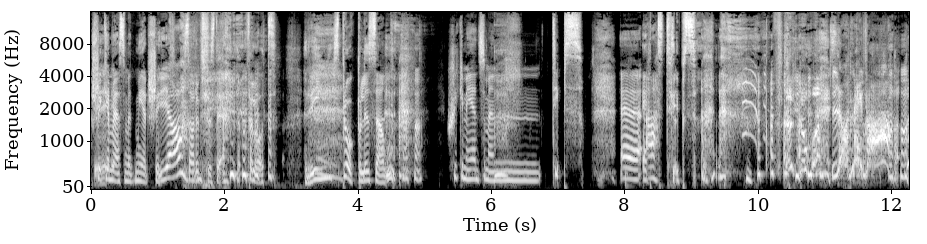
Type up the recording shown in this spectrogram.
Skicka med som ett medskick. Ja. Sa du precis det? Förlåt. Ring språkpolisen. skicka med som en tips. Eh, Ett att, tips. låt mig vara!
